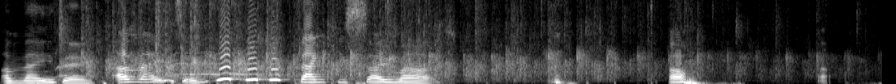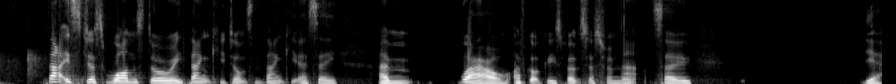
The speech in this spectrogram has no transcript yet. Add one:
Amazing. Amazing. Thank you so much. oh. That is just one story. Thank you, Johnson. Thank you, Essie. Um, wow, I've got goosebumps just from that. So, yeah,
